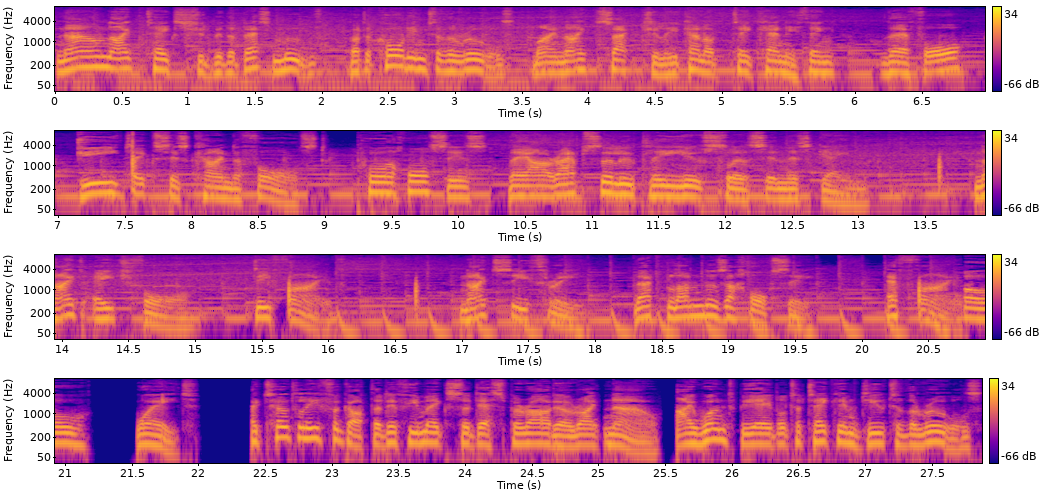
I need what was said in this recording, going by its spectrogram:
now knight takes should be the best move, but according to the rules, my knights actually cannot take anything, therefore, g takes is kinda forced, poor horses, they are absolutely useless in this game. Knight h4. d5. Knight c3, that blunders a horsey. f5. Oh, wait. I totally forgot that if he makes a desperado right now, I won't be able to take him due to the rules,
